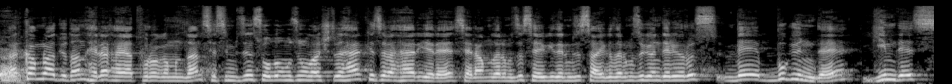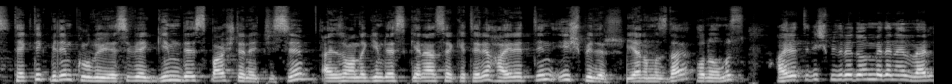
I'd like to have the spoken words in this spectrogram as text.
Erkam Radyo'dan Helal Hayat programından sesimizin soluğumuzun ulaştığı herkese ve her yere selamlarımızı, sevgilerimizi, saygılarımızı gönderiyoruz. Ve bugün de GİMDES Teknik Bilim Kurulu üyesi ve GİMDES baş denetçisi, aynı zamanda GİMDES Genel Sekreteri Hayrettin İşbilir yanımızda konuğumuz. Hayrettin İşbilir'e dönmeden evvel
